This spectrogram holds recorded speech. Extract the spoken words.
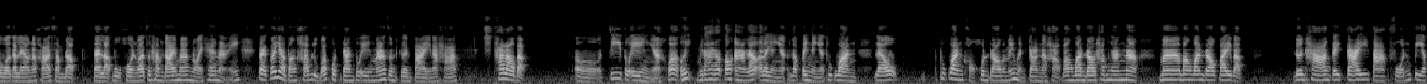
ตัวกันแล้วนะคะสำหรับแต่ละบุคคลว่าจะทำได้มากน้อยแค่ไหน แต่ก็อย่าบังคับหรือว่ากดดันตัวเองมากจนเกินไปนะคะ ถ้าเราแบบเอ่อจี้ตัวเองอย่างเงี้ยว่าเอ้ย ไม่ได้แล้วต้องอ่านแล้วอะไรอย่างเงี้ยเราเป็นอย่างเงี้ยทุกวันแล้ว ทุกวันของคนเรามันไม่เหมือนกันนะคะ บางวันเราทำงานหนัก มาบางวันเราไปแบบเดินทางไกลๆ ตากฝนเปียก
